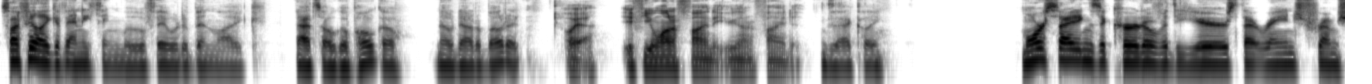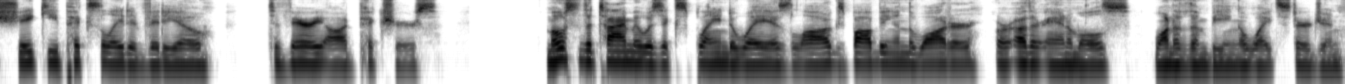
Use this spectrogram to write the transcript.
So I feel like if anything moved, they would have been like, that's Ogopogo. No doubt about it. oh yeah. If you want to find it, you're gonna find it. Exactly. More sightings occurred over the years that ranged from shaky pixelated video to very odd pictures. Most of the time, it was explained away as logs bobbing in the water or other animals, one of them being a white sturgeon.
